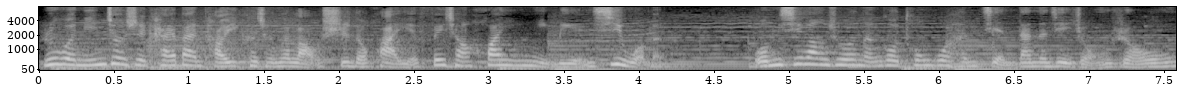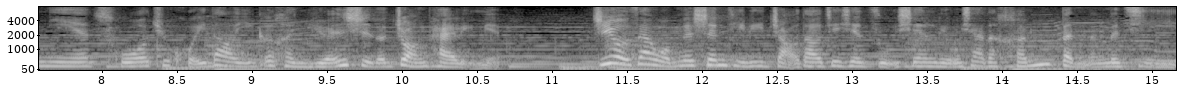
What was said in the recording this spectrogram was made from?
如果您就是开办陶艺课程的老师的话，也非常欢迎你联系我们。我们希望说能够通过很简单的这种揉捏搓，去回到一个很原始的状态里面。只有在我们的身体里找到这些祖先留下的很本能的记忆，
